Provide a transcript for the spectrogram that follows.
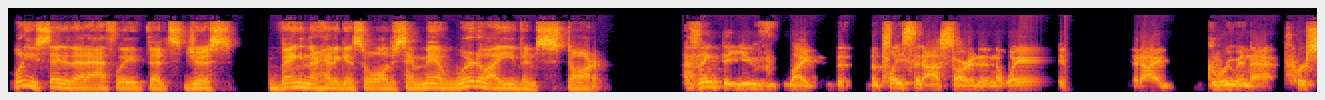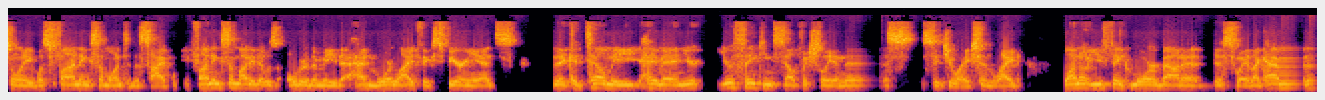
what do you say to that athlete that's just banging their head against the wall, just saying, "Man, where do I even start?" I think that you've like the the place that I started and the way that I grew in that personally was finding someone to disciple me, finding somebody that was older than me that had more life experience that could tell me, "Hey, man, you're you're thinking selfishly in this situation. Like, why don't you think more about it this way? Like having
